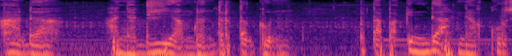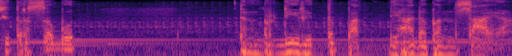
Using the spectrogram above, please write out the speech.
ada hanya diam dan tertegun. Betapa indahnya kursi tersebut dan berdiri tepat di hadapan saya.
